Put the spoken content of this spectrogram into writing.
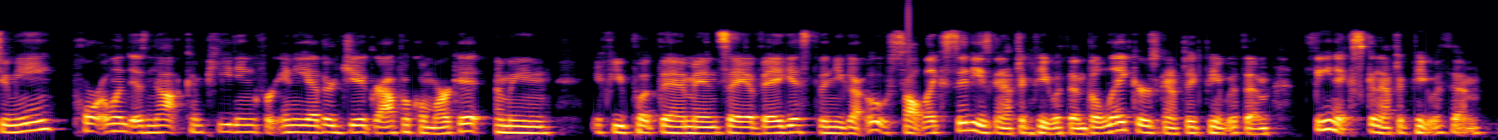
To me, Portland is not competing for any other geographical market. I mean, if you put them in, say, a Vegas, then you got, oh, Salt Lake City is going to have to compete with them. The Lakers going to have to compete with them. Phoenix is going to have to compete with them.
